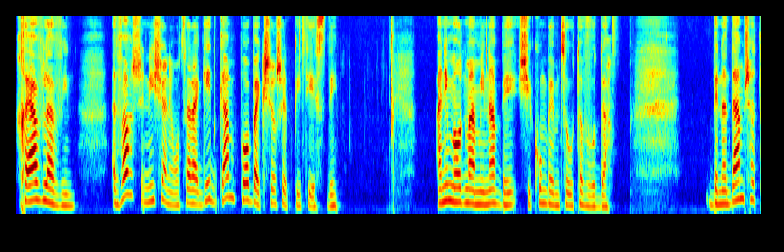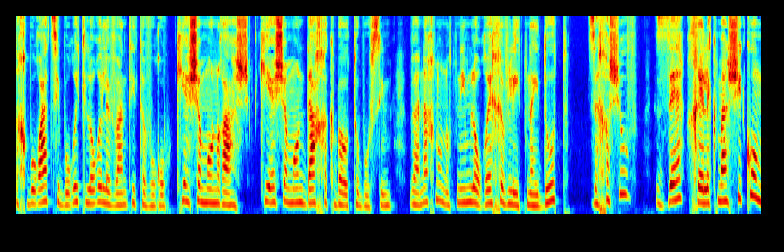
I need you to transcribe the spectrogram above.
חייב להבין. הדבר השני שאני רוצה להגיד, גם פה בהקשר של PTSD, אני מאוד מאמינה בשיקום באמצעות עבודה. בן אדם שהתחבורה הציבורית לא רלוונטית עבורו, כי יש המון רעש, כי יש המון דחק באוטובוסים, ואנחנו נותנים לו רכב להתניידות, זה חשוב. זה חלק מהשיקום.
